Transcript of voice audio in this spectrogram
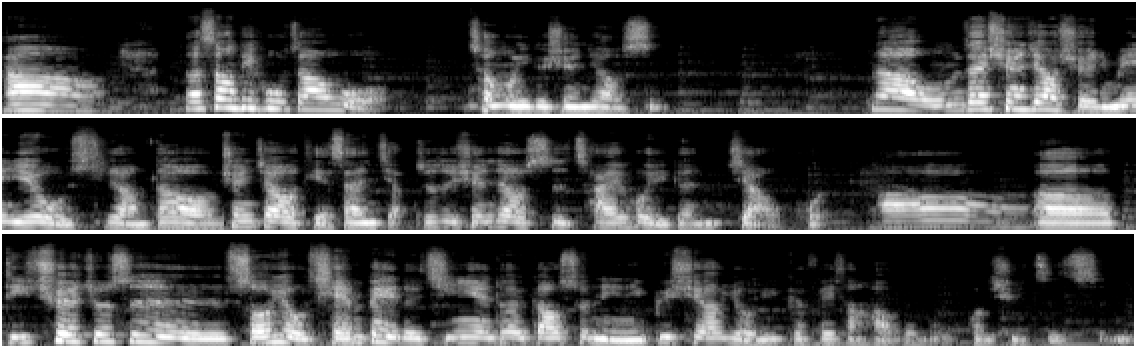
啊，那上帝呼召我成为一个宣教士。那我们在宣教学里面也有讲到宣教铁三角，就是宣教士、差会跟教会。哦，呃，的确就是所有前辈的经验都会告诉你，你必须要有一个非常好的母会去支持你。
